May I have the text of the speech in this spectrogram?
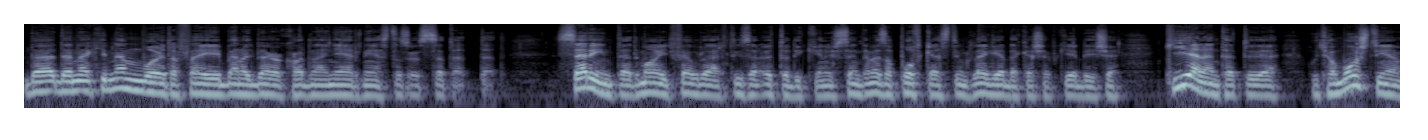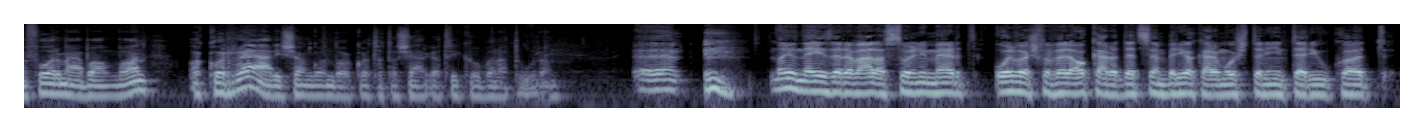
de, de neki nem volt a fejében, hogy meg akarná nyerni ezt az összetettet. Szerinted ma így február 15-én, és szerintem ez a podcastünk legérdekesebb kérdése, kijelenthető-e, hogyha most ilyen formában van, akkor reálisan gondolkodhat a sárga trikóban a túron? Nagyon nehéz erre válaszolni, mert olvasva vele akár a decemberi, akár a mostani interjúkat,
